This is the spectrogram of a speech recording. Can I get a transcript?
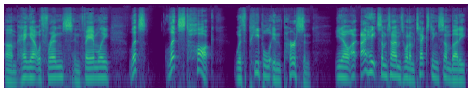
um, hang out with friends and family. Let's let's talk with people in person. You know, I, I hate sometimes when I'm texting somebody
